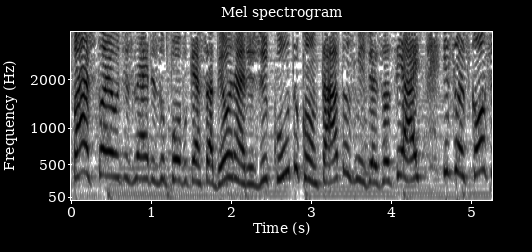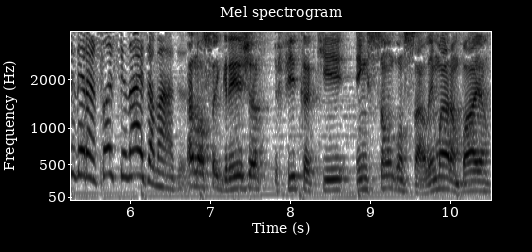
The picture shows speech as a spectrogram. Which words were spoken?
Pastor Eudes Neres, o povo quer saber horários de culto, contatos, mídias sociais e suas considerações finais, amado. A nossa igreja fica aqui em São Gonçalo, em Marambaia,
